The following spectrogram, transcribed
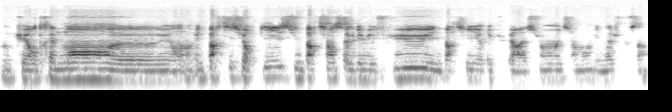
Donc, entraînement, euh, une partie sur piste, une partie en salle de muscu, une partie récupération, étirement, gainage, tout ça.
